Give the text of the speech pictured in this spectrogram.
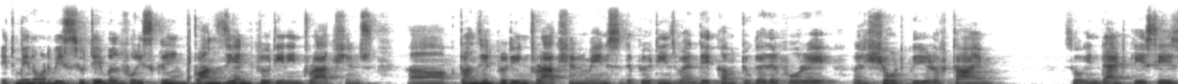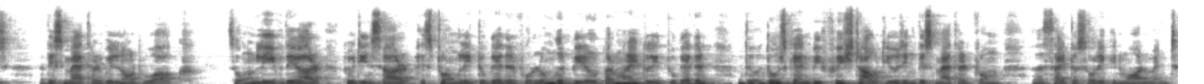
it may not be suitable for screening transient protein interactions. Uh, transient protein interaction means the proteins when they come together for a very short period of time so in that cases, this method will not work. So only if they are proteins are strongly together for longer period permanently together, th those can be fished out using this method from uh, cytosolic environment.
